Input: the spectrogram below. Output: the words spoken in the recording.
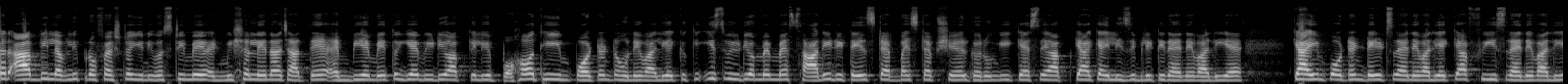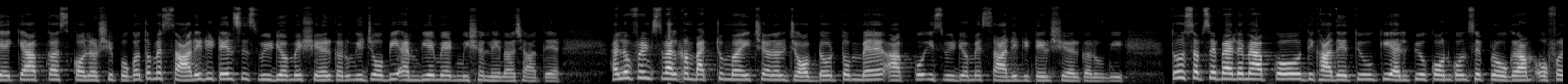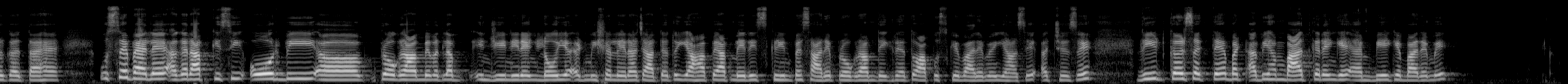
अगर आप भी लवली प्रोफेशनल यूनिवर्सिटी में एडमिशन लेना चाहते हैं एमबीए में तो ये वीडियो आपके लिए बहुत ही इंपॉर्टेंट होने वाली है, क्योंकि इस वीडियो में मैं सारी detail step by step share करूँगी, कैसे आप क्या क्या एलिजिबिलिटी रहने वाली है, क्या इंपॉर्टेंट डेट्स रहने वाली है, क्या फ़ीस रहने वाली है, क्या आपका स्कॉलरशिप होगा तो मैं सारी डिटेल्स इस वीडियो में शेयर करूँगी, जो भी एमबीए में एडमिशन लेना चाहते हैं। Hello friends welcome back to my channel job dot तो मैं आपको इस वीडियो में सारी डिटेल शेयर करूँगी। तो सबसे पहले मैं आपको दिखा देती हूँ कि एल कौन कौन से प्रोग्राम ऑफ़र करता है। उससे पहले अगर आप किसी और भी प्रोग्राम में मतलब इंजीनियरिंग लो या एडमिशन लेना चाहते हैं तो यहाँ पे आप मेरी स्क्रीन पे सारे प्रोग्राम देख रहे हैं तो आप उसके बारे में यहाँ से अच्छे से रीड कर सकते हैं। बट अभी हम बात करेंगे एमबीए के बारे में।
